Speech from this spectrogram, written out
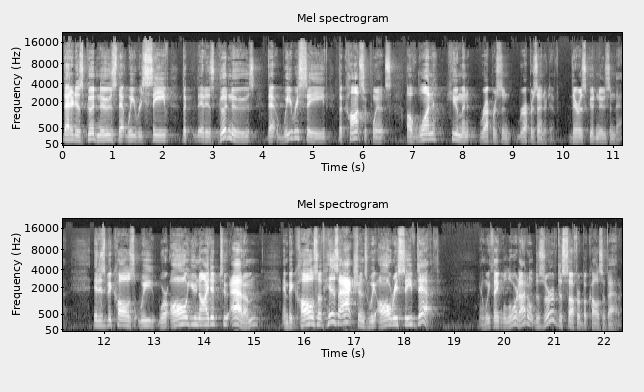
That it is good news that we receive the, it is good news that we receive the consequence of one human represent, representative. There is good news in that. It is because we were all united to Adam, and because of his actions, we all receive death. And we think, well, Lord, I don't deserve to suffer because of Adam.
